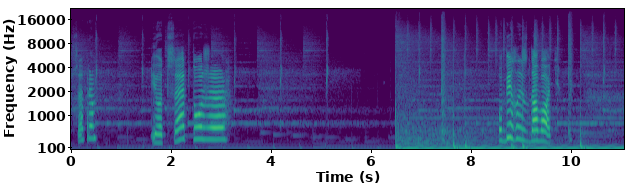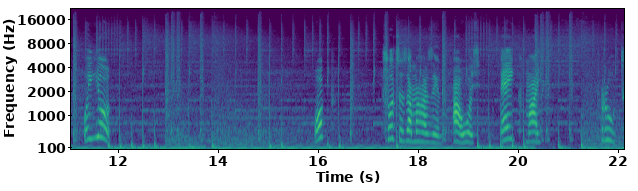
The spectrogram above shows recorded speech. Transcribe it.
все прям. І оце теж. Побігли здавати. Ой-йо. Оп. Що це за магазин? А, ось. Take my fruit.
